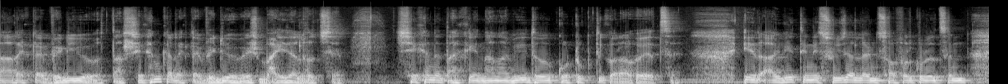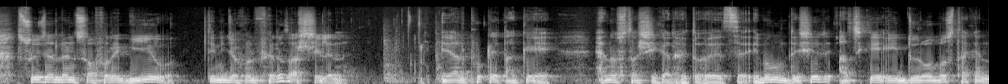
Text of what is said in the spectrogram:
তার একটা ভিডিও, তার সেখানকার একটা ভিডিও বেশ ভাইরাল হচ্ছে। সেখানে তাকে নানাবিধ কটুক্তি করা হয়েছে। এর আগে তিনি সুইজারল্যান্ড সফর করেছেন। সুইজারল্যান্ড সফরে গিয়েও তিনি যখন ফেরত আসছিলেন, এয়ারপোর্টে তাকে হেনস্থার শিকার হইতে হয়েছে। এবং দেশের আজকে এই দুরবস্থা কেন?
